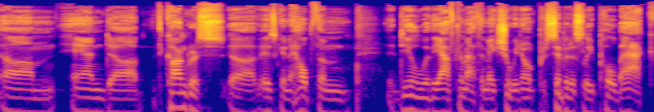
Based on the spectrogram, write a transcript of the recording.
Um, and uh, the Congress uh, is going to help them deal with the aftermath and make sure we don't precipitously pull back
